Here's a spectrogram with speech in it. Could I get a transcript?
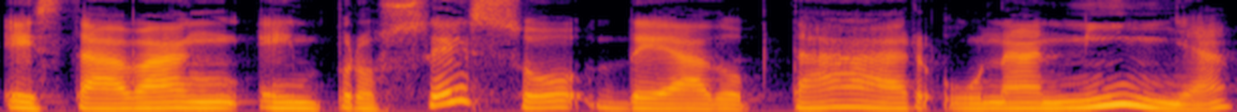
estaban en proceso de adoptar una niña,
